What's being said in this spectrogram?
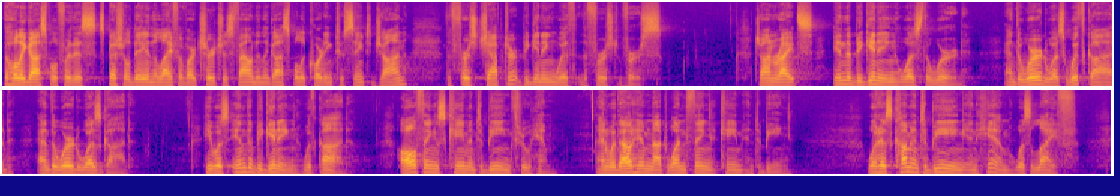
The Holy Gospel for this special day in the life of our church is found in the Gospel according to St. John, the first chapter, beginning with the first verse. John writes, In the beginning was the Word, and the Word was with God, and the Word was God. He was in the beginning with God. All things came into being through him, and without him not one thing came into being. What has come into being in him was life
